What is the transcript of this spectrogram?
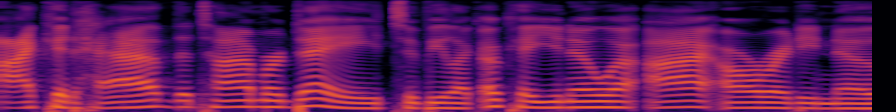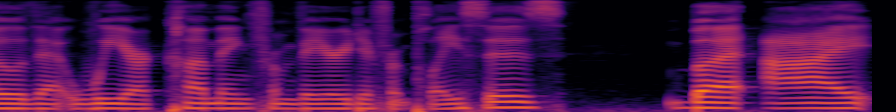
I could have the time or day to be like, okay, you know what? I already know that we are coming from very different places, but I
